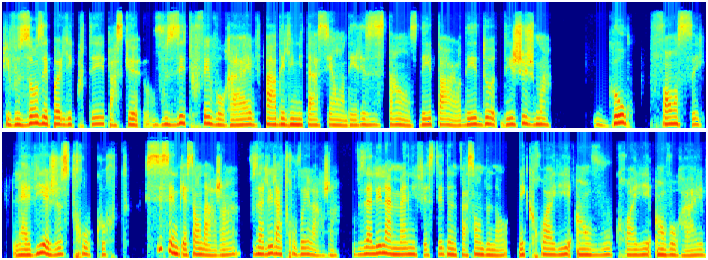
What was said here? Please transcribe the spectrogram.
Puis vous n'osez pas l'écouter parce que vous étouffez vos rêves par des limitations, des résistances, des peurs, des doutes, des jugements. Go, foncez. La vie est juste trop courte. Si c'est une question d'argent, vous allez la trouver, l'argent. Vous allez la manifester d'une façon ou d'une autre. Mais croyez en vous, croyez en vos rêves.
